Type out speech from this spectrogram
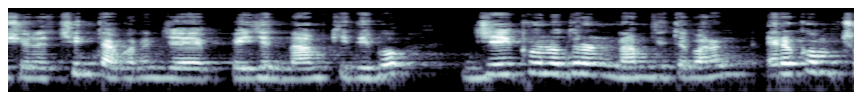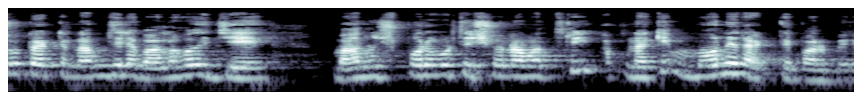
বিষয়টা চিন্তা করেন যে পেজের নাম কি দিব, যে কোনো ধরনের নাম দিতে পারেন। এরকম ছোট একটা নাম দিলে ভালো হয় যে মানুষ পরবর্তী শোনা মাত্রই আপনাকে মনে রাখতে পারবে।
